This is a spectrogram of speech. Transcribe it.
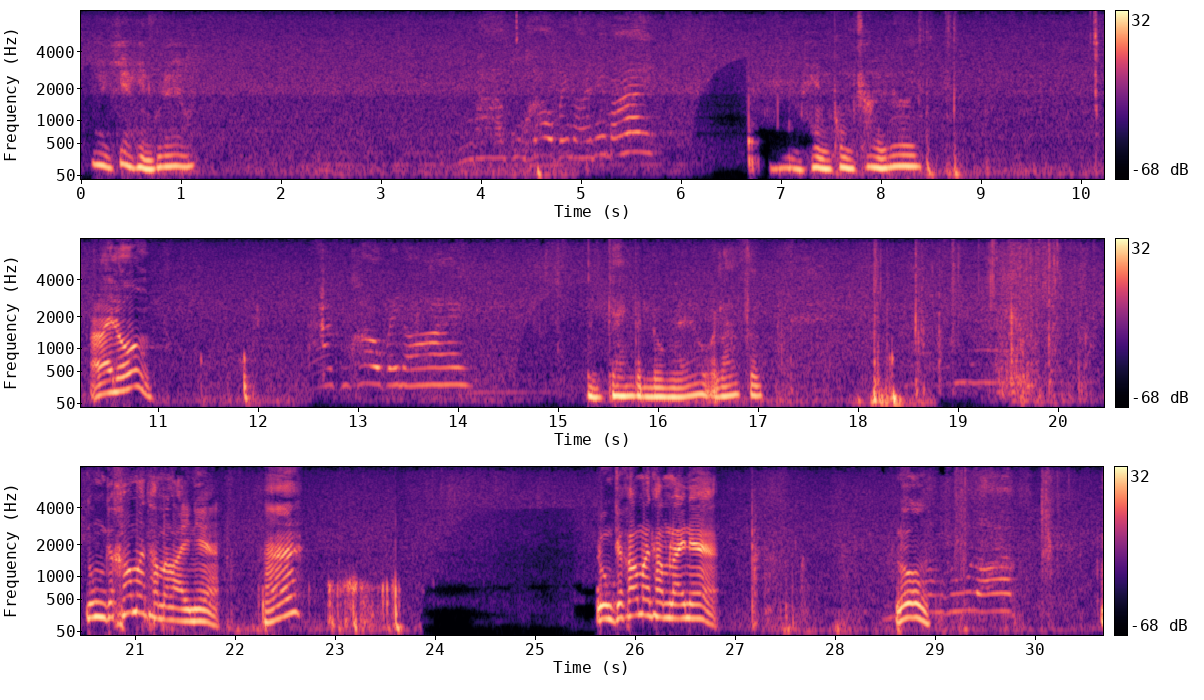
เฮ้ยเหี้ยเห็นกูได้ไงวะ มึงพากูเข้าไปหน่อยได้ไหม เห็นผมเฉยเลย อะไรลุงพากูเข้าไปหน่อยมันแกล้งกันลุงแล้วล่าสุดลุงจะเข้ามาทำอะไรเนี่ยฮะลุงจะเข้ามาทำอะไรเนี่ย ลุงต้องรู้หรอก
